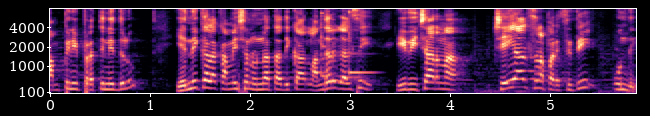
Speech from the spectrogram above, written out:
కంపెనీ ప్రతినిధులు ఎన్నికల కమిషన్ ఉన్నతాధికారులు అందరూ కలిసి ఈ విచారణ చేయాల్సిన పరిస్థితి ఉంది.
